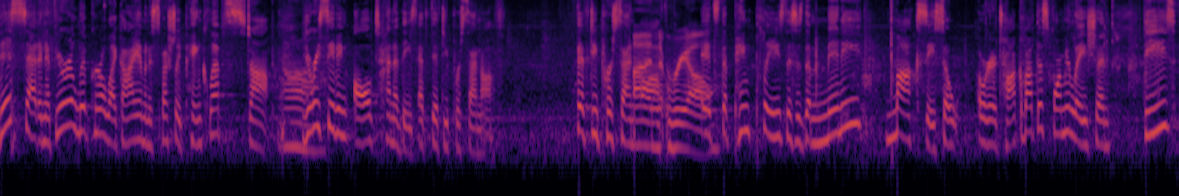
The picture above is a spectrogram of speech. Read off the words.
This set, and if you're a lip girl like I am, and especially pink lips, stop. Oh. You're receiving all 10 of these at 50% off. 50% off. Unreal. It's the Pink Please. This is the mini Moxie. So we're gonna talk about this formulation. These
